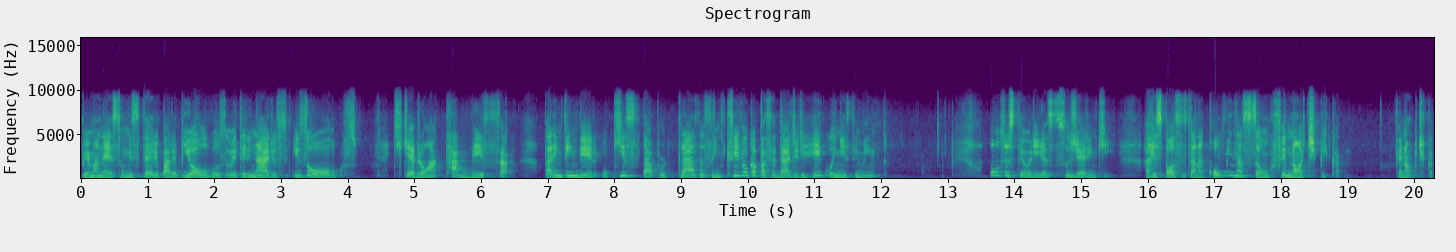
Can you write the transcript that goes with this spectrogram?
permanece um mistério para biólogos, veterinários e zoólogos, que quebram a cabeça para entender o que está por trás dessa incrível capacidade de reconhecimento. Outras teorias sugerem que a resposta está na combinação fenótipica. Fenóptica.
